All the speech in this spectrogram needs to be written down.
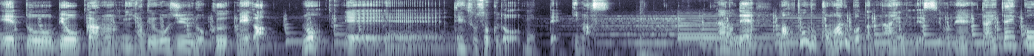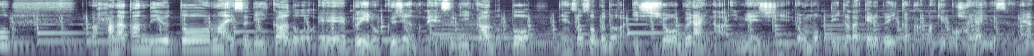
えっ、ー、と、秒間256メガの、えー、転送速度を持っています。なので、まあ、ほとんど困ることはないんですよね。大体こう、肌感で言うと、まあ、SD カード、えー、V60 のね SD カードと転送速度が一緒ぐらいなイメージを持っていただけるといいかな、まあ、結構早いですよね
